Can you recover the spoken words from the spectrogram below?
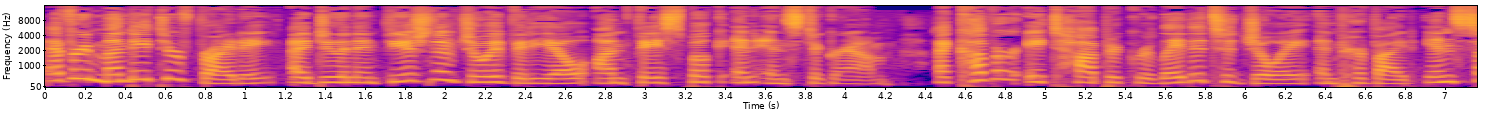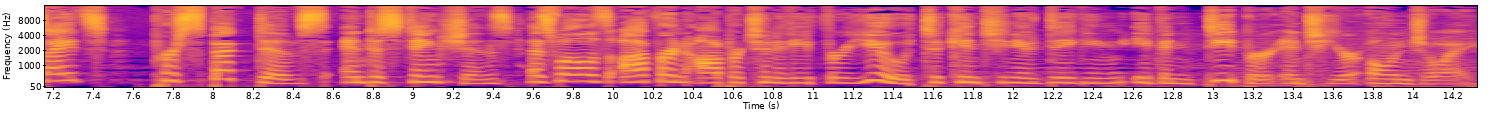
Every Monday through Friday, I do an infusion of joy video on Facebook and Instagram. I cover a topic related to joy and provide insights, perspectives, and distinctions, as well as offer an opportunity for you to continue digging even deeper into your own joy.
